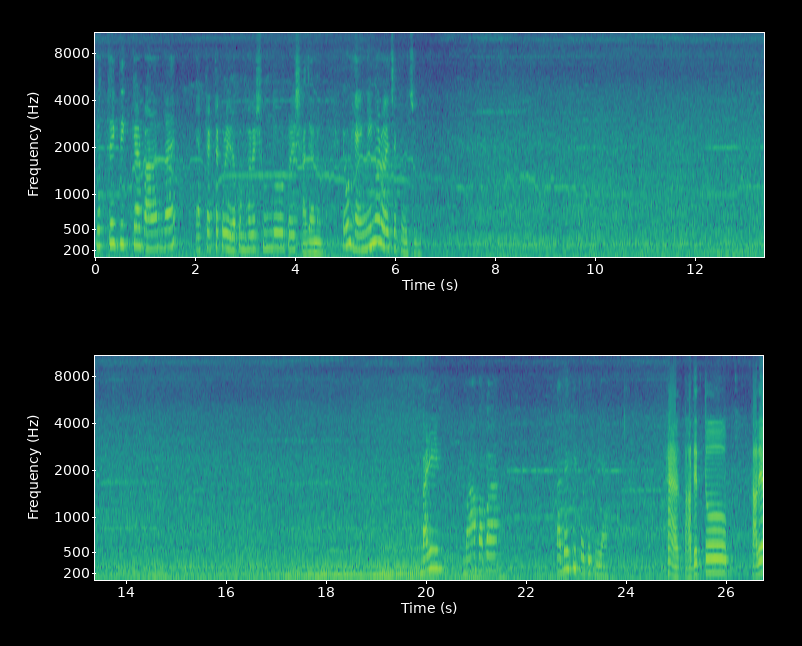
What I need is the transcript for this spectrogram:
প্রত্যেক দিককার বারান্দায় একটা একটা করে এরকমভাবে সুন্দর করে সাজানো এবং হ্যাঙ্গিংও রয়েছে প্রচুর। বাড়ির মা বাবা তাদের কি প্রতিক্রিয়া? হ্যাঁ তাদের তো তাদের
